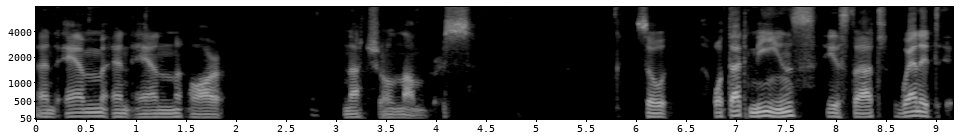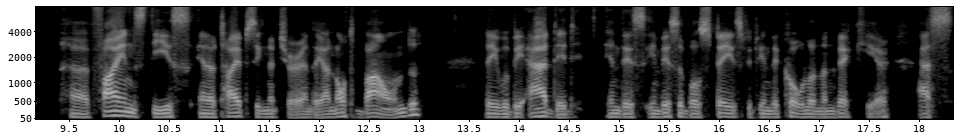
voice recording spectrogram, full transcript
and M and N are natural numbers. So what that means is that when it uh, finds these in a type signature and they are not bound, they will be added in this invisible space between the colon and vec here as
